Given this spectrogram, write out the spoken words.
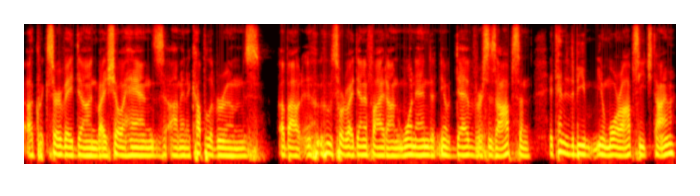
a quick survey done by show of hands um, in a couple of rooms about who, who, sort of identified on one end, you know, dev versus ops, and it tended to be, you know, more ops each time.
